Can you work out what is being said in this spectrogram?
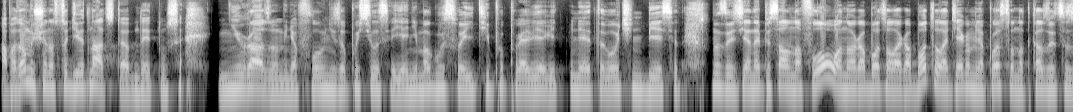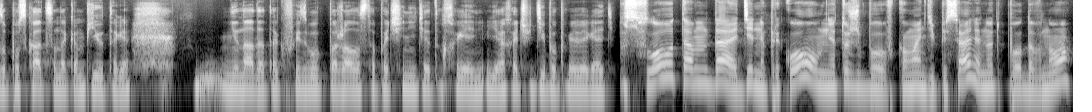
А потом еще на 119 апдейтнулся. Ни разу у меня Flow не запустился, я не могу свои типы проверить, меня это очень бесит. Ну, то есть я написал на Flow, оно работало, работало, а теперь у меня просто он отказывается запускаться на компьютере не надо так, Facebook, пожалуйста, почините эту хрень. Я хочу типа проверять. С Flow там, да, отдельный прикол. У меня тоже было в команде писали, но это было давно.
